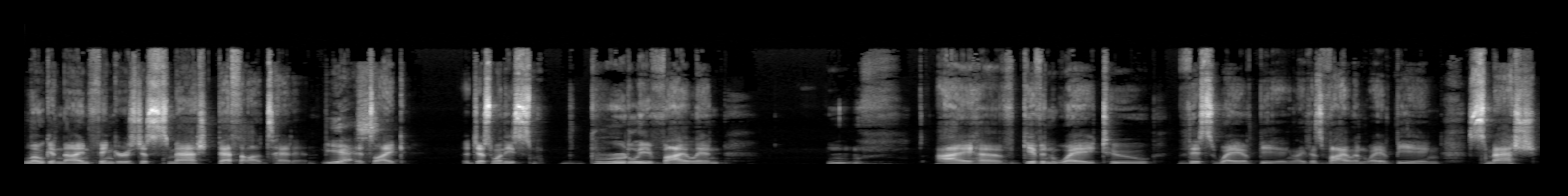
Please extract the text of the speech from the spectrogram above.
Logen Nine Fingers just smashed Bethod's head in. yes It's like just one of these brutally violent. I have given way to this way of being, like this violent way of being, smash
